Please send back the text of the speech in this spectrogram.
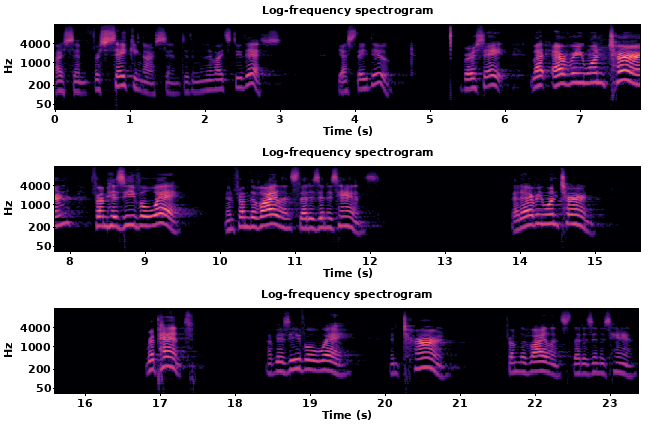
our sin, forsaking our sin. Did the Ninevites do this? Yes, they do. Verse 8 Let everyone turn from his evil way and from the violence that is in his hands. Let everyone turn, repent of his evil way, and turn from the violence that is in his hands.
